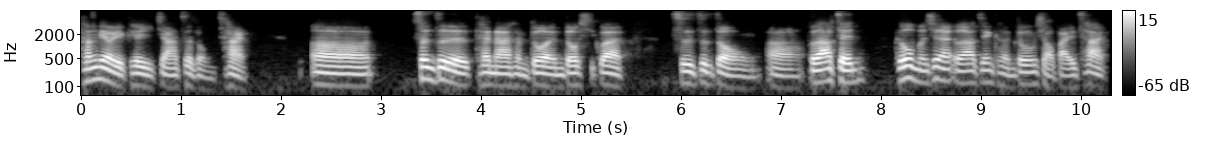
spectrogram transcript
汤料也可以加这种菜。呃，甚至台南很多人都习惯吃这种啊鹅阿煎，可我们现在鹅阿煎可能都用小白菜，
